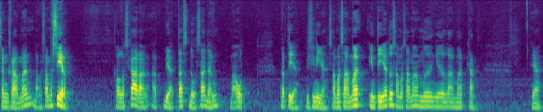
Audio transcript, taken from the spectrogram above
cengkraman bangsa Mesir. Kalau sekarang di atas dosa dan maut. Ngerti ya? Di sini ya, sama-sama intinya tuh sama-sama menyelamatkan. Ya.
